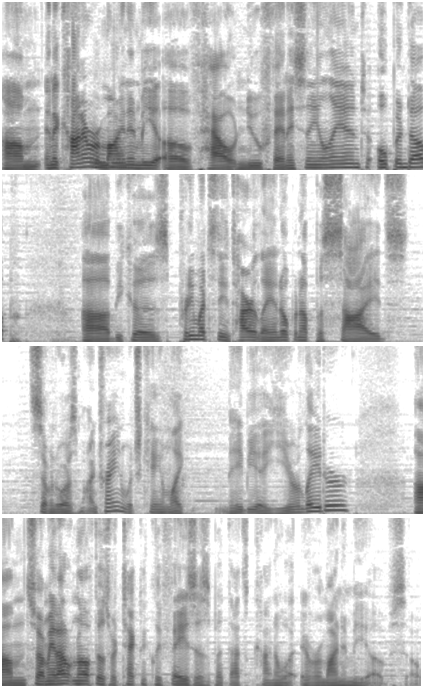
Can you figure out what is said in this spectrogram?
Um, and it kind of Mhm. reminded me of how New Fantasyland opened up, uh, because pretty much the entire land opened up besides Seven Dwarfs Mine Train, which came like maybe a year later. Um, so I mean, I don't know if those were technically phases, but that's kind of what it reminded me of. So,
